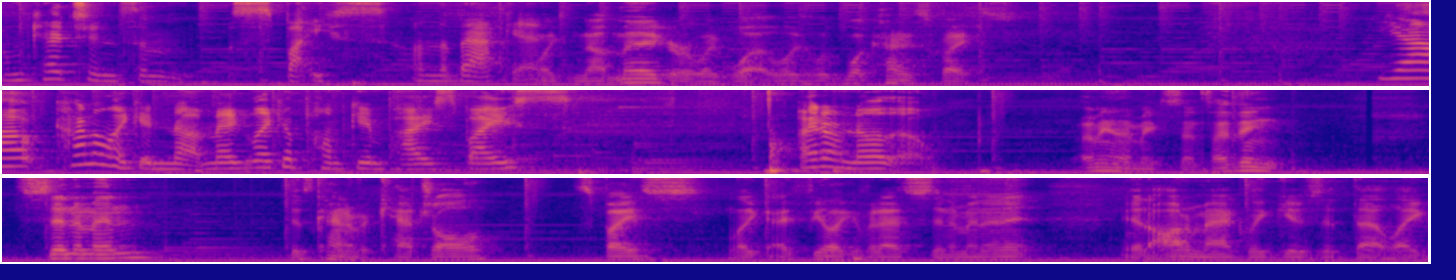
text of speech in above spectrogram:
I'm catching some spice on the back end. like nutmeg or like what? Like, like what kind of spice? yeah, kind of like a nutmeg, like a pumpkin pie spice. I don't know though. I mean, that makes sense. I think cinnamon is kind of a catch-all spice. Like, I feel like if it has cinnamon in it, it automatically gives it that like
